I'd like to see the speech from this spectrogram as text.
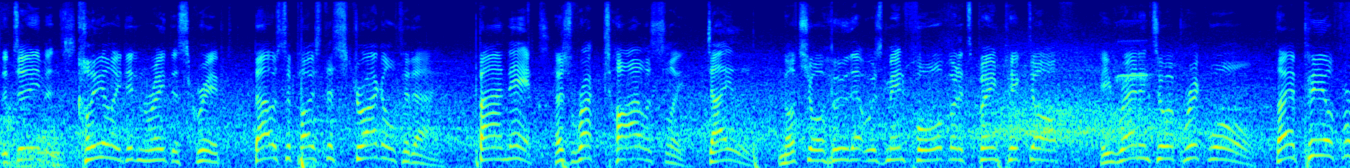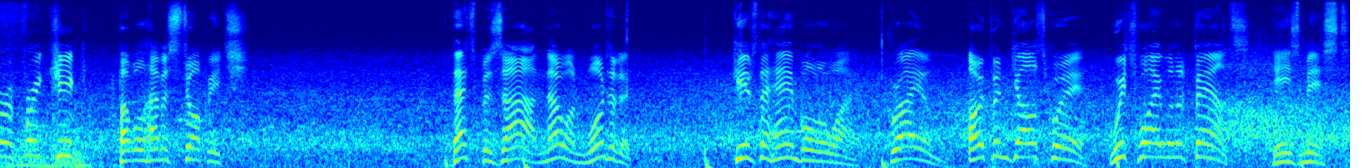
The Demons clearly didn't read the script. They were supposed to struggle today. Barnett has rucked tirelessly. Daly, not sure who that was meant for, but it's been picked off. He ran into a brick wall. They appeal for a free kick, but will have a stoppage. That's bizarre. No one wanted it. Gives the handball away. Graham, open goal square. Which way will it bounce? He's missed.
